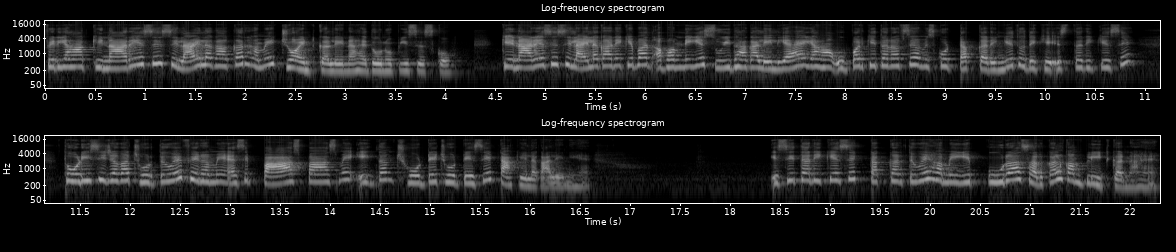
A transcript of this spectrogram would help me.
फिर यहाँ किनारे से सिलाई लगाकर हमें ज्वाइंट कर लेना है दोनों पीसेस को। किनारे से सिलाई लगाने के बाद अब हमने ये सुई धागा ले लिया है। यहाँ ऊपर की तरफ़ से हम इसको टक करेंगे। तो देखिए, इस तरीके से थोड़ी सी जगह छोड़ते हुए फिर हमें ऐसे पास पास में एकदम छोटे छोटे से टाके लगा लेने हैं। इसी तरीके से टक करते हुए हमें ये पूरा सर्कल कंप्लीट करना है।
